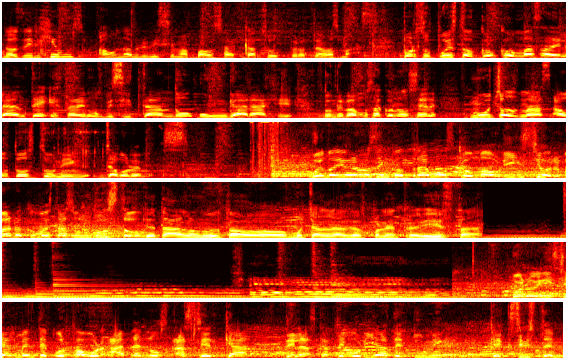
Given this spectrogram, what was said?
Nos dirigimos a una brevísima pausa, Katsu, pero tenemos más. Por supuesto, Coco, más adelante estaremos visitando un garaje donde vamos a conocer muchos más autos tuning. Ya volvemos. Bueno, y ahora nos encontramos con Mauricio, hermano, ¿cómo estás? Un gusto. ¿Qué tal? Un gusto. Muchas gracias por la entrevista. Bueno, inicialmente, por favor, háblanos acerca de las categorías de tuning que existen.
